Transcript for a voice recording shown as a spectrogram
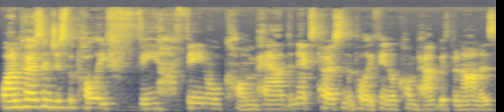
one person just the polyphenol compound, the next person the polyphenol compound with bananas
